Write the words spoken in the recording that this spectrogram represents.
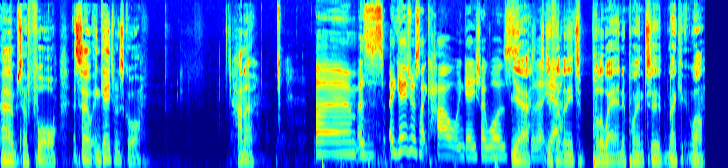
Um, so four. So engagement score. Hannah. Um, as engaged was like how engaged I was. Yeah. with it. Did you yeah. feel the need to pull away at any point to make it well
